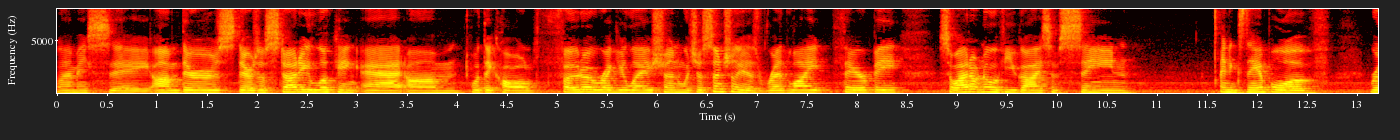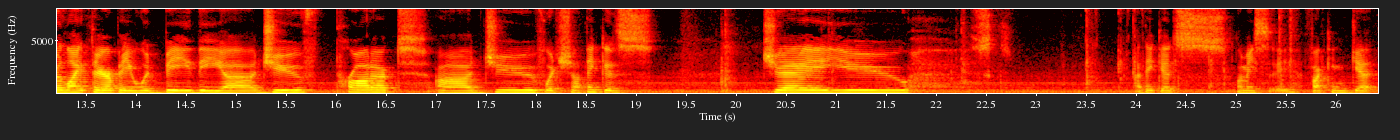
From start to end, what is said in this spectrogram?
Let me see. Um, there's there's a study looking at um, what they call photoregulation, which essentially is red light therapy. So I don't know if you guys have seen an example of red light therapy would be the uh, Joovv product, uh, Joovv, which I think is J-U, I think it's, let me see if I can get,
